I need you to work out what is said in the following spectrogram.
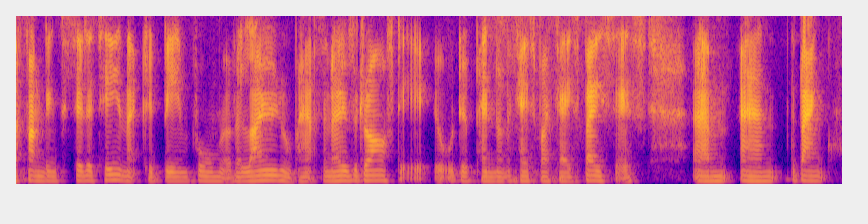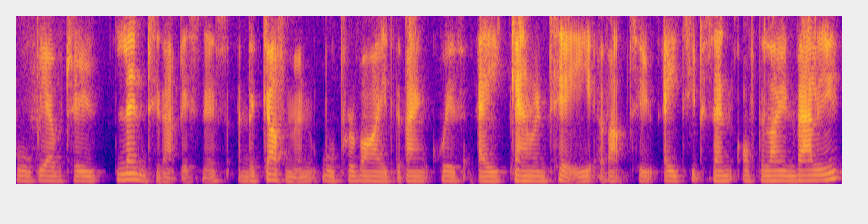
a funding facility, and that could be in form of a loan or perhaps an overdraft. It, it will depend on a case by case basis, um, and the bank will be able to lend to that business, and the government will provide the bank with a guarantee of up to 80% of the loan value.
